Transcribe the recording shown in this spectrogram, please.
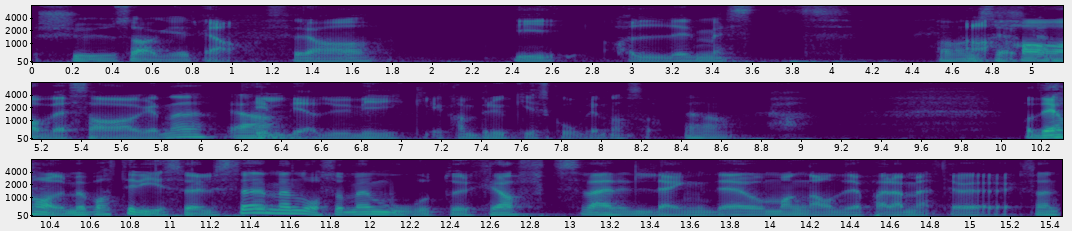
sju sager. Ja, fra de aller mest ja, havesagene ja. til det du virkelig kan bruke i skogen. Altså. Ja. Og Det har det med batteristørrelse, men også med motorkraft, sverdlengde og mange andre parametere å gjøre.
